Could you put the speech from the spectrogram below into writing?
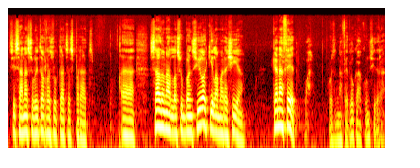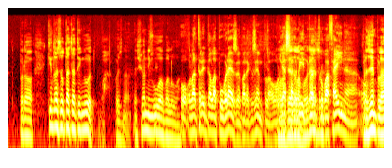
si s'han assolit els resultats esperats. Eh, S'ha donat la subvenció a qui la mereixia. Què n'ha fet? Buah, pues n'ha fet el que ha considerat. Però quins resultats ha tingut? Buah, pues no, això ningú sí. ho avalua. O l'ha tret de la pobresa, per exemple, o, o li ha servit per trobar feina. O... Per exemple,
